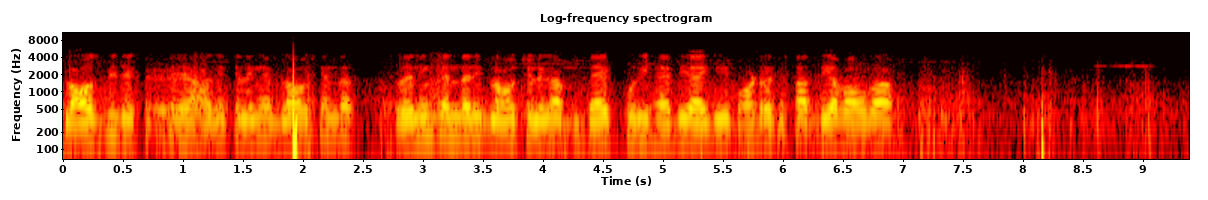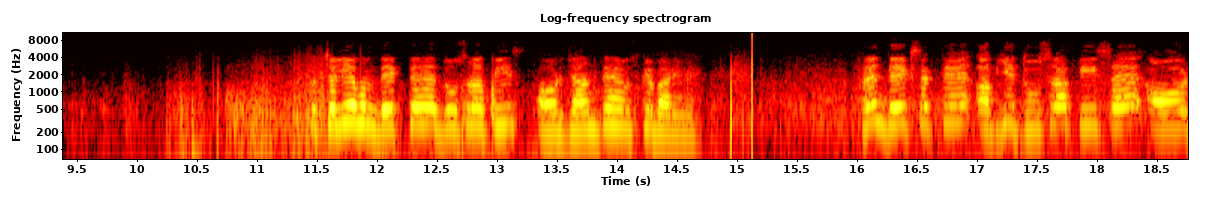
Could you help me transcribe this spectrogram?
ब्लाउज भी देख सकते हैं। आगे चलेंगे ब्लाउज के अंदर। रनिंग के अंदर ही ब्लाउज चलेगा, बैग पूरी हैवी आएगी बॉर्डर के साथ दिया हुआ होगा। तो चलिए अब हम देखते हैं दूसरा पीस और जानते हैं उसके बारे में। फ्रेंड देख सकते हैं अब ये दूसरा पीस है और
